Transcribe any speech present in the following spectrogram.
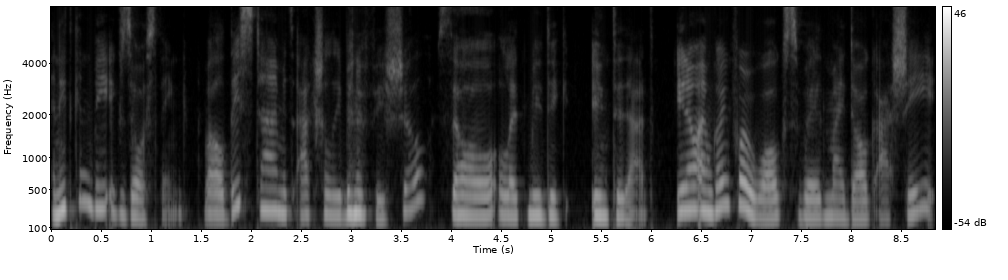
and it can be exhausting. Well, this time it's actually beneficial. So let me dig into that. You know, I'm going for walks with my dog Ashi,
